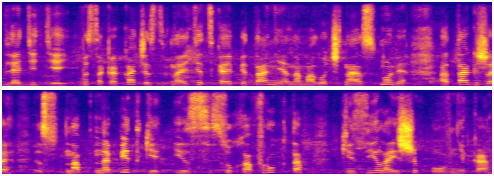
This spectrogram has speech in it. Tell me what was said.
для детей. Высококачественное детское питание на молочной основе, а также напитки из сухофруктов, кизила и шиповника.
